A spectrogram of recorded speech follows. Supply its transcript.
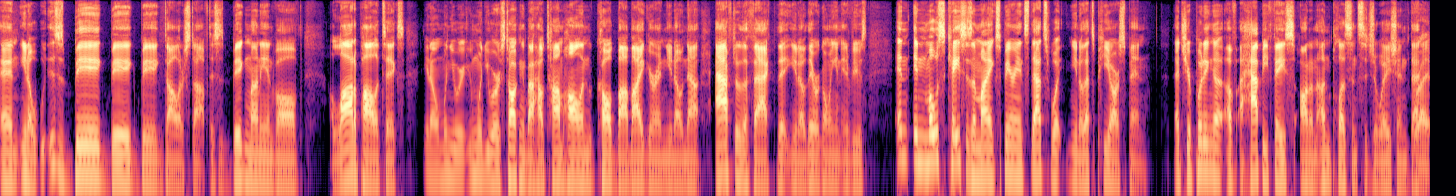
and you know, this is big, big, big dollar stuff. This is big money involved, a lot of politics. You know, when you were when you were talking about how Tom Holland called Bob Iger, and you know, now after the fact that you know they were going in interviews, and in most cases, in my experience, that's what you know, that's PR spin. That you're putting a, a, a happy face on an unpleasant situation. That right.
